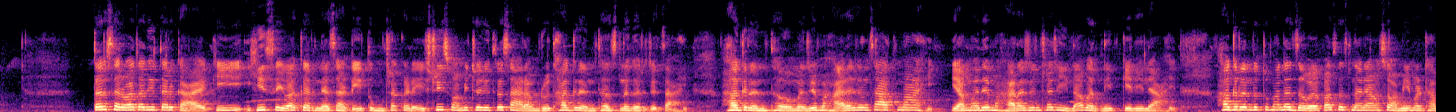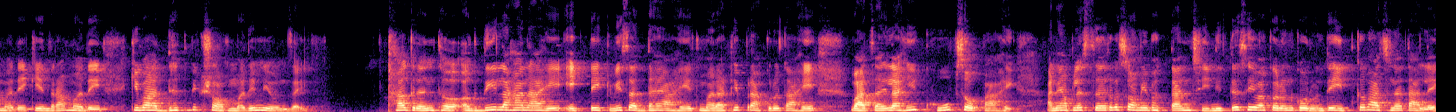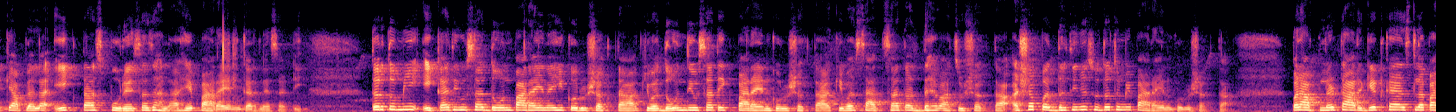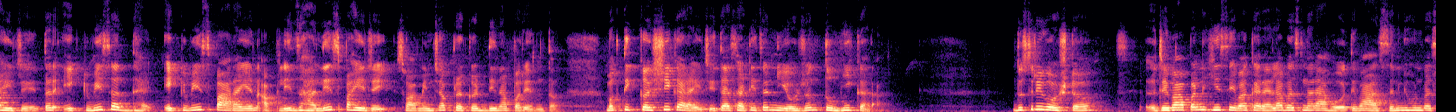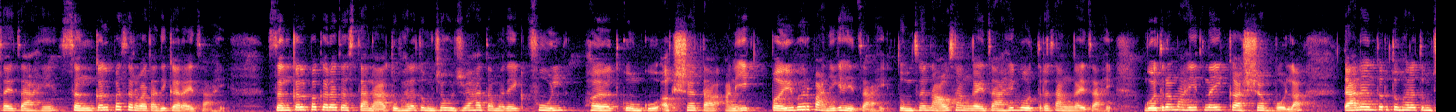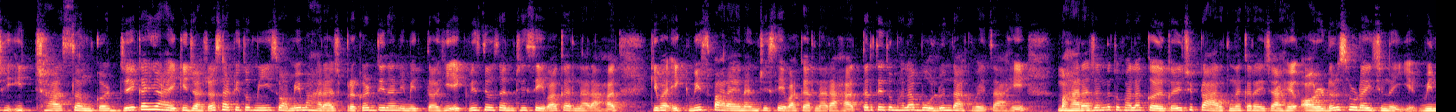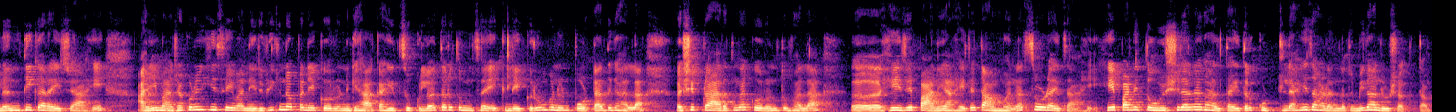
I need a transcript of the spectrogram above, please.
तर सर्वात आधी तर काय की ही सेवा करण्यासाठी तुमच्याकडे श्री स्वामीचरित्र सारामृत हा ग्रंथ असणं गरजेचं आहे. हा ग्रंथ म्हणजे महाराजांचा आत्मा आहे. यामध्ये महाराजांच्या लीला वर्णित केलेल्या आहेत. हा ग्रंथ तुम्हाला जवळपास असणाऱ्या स्वामी मठामध्ये केंद्रामध्ये किंवा आध्यात्मिक शॉपमध्ये मिळून जाईल. हा ग्रंथ अगदी लहान आहे एक ते एकवीस अध्याय आहेत मराठी प्राकृत आहे वाचायलाही खूप सोपा आहे. आणि आपल्या सर्व स्वामी भक्तांची नित्यसेवा करून करून ते इतकं वाचण्यात आलं आहे की आपल्याला एक तास पुरेसा झाला हे पारायण करण्यासाठी. तर तुम्ही एका दिवसात दोन पारायणही करू शकता किंवा दोन दिवसात एक पारायण करू शकता किंवा सात सात अध्याय वाचू शकता अशा पद्धतीने सुद्धा तुम्ही पारायण करू शकता. पण आपलं टार्गेट काय असलं पाहिजे? तर एकवीस अध्याय एकवीस पारायण आपली झालीच पाहिजे स्वामींच्या प्रकट दिनापर्यंत. मग ती कशी करायची? त्यासाठीचं नियोजन तुम्ही करा. दुसरी गोष्ट जेव्हा आपण ही सेवा करायला बसणार आहोत तेव्हा आसन घेऊन बसायचं आहे संकल्प सर्वात आधी करायचा आहे. संकल्प करत असताना तुम्हाला तुमच्या उजव्या हातामध्ये एक फूल हळद कुंकू अक्षता आणि एक पळीभर पाणी घ्यायचं आहे. तुमचं नाव सांगायचं आहे गोत्र सांगायचं आहे. गोत्र माहीत नाही काश्यप बोला. त्यानंतर तुम्हाला तुमची इच्छा संकट जे काही आहे की ज्याच्यासाठी तुम्ही स्वामी महाराज प्रकट दिनानिमित्त ही एकवीस दिवसांची सेवा करणार आहात किंवा एकवीस पारायणांची सेवा करणार आहात तर ते तुम्हाला बोलून दाखवायचं आहे. महाराजांना तुम्हाला कळकळीची प्रार्थना करायची आहे ऑर्डर सोडायची नाही आहे विनंती करायची आहे आणि माझ्याकडून ही सेवा निर्विघ्नपणे करून घ्या. काही चुकलं तर तुमचं एक लेकरू म्हणून पोटात घाला अशी प्रार्थना करून तुम्हाला हे जे पाणी आहे ते तांबणात सोडायचं आहे. हे पाणी तुळशीला न घालता इतर कुठल्याही झाडांना तुम्ही घालू शकता.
